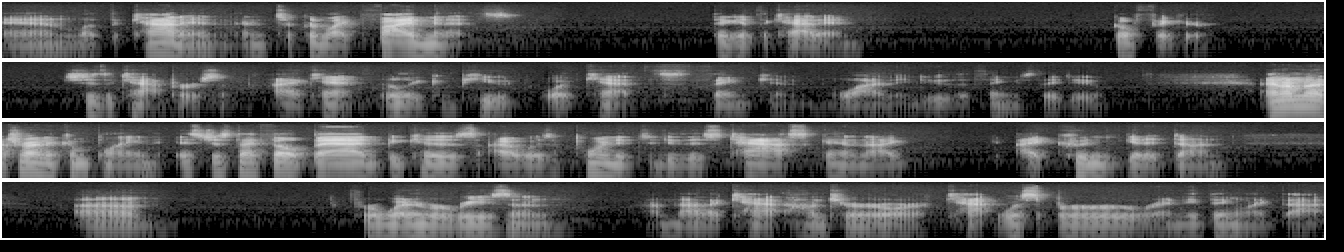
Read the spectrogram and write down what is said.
and let the cat in. And it took her like five minutes to get the cat in. Go figure. She's a cat person. I can't really compute what cats think and why they do the things they do. And I'm not trying to complain. It's just I felt bad because I was appointed to do this task and I I couldn't get it done um, for whatever reason. I'm not a cat hunter or a cat whisperer or anything like that.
